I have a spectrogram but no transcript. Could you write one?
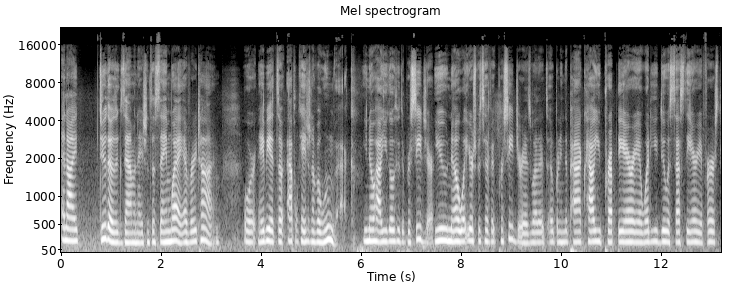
And I do those examinations the same way every time. Or maybe it's an application of a wound vac. You know how you go through the procedure. You know what your specific procedure is, whether it's opening the pack, how you prep the area, what do you do, assess the area first.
